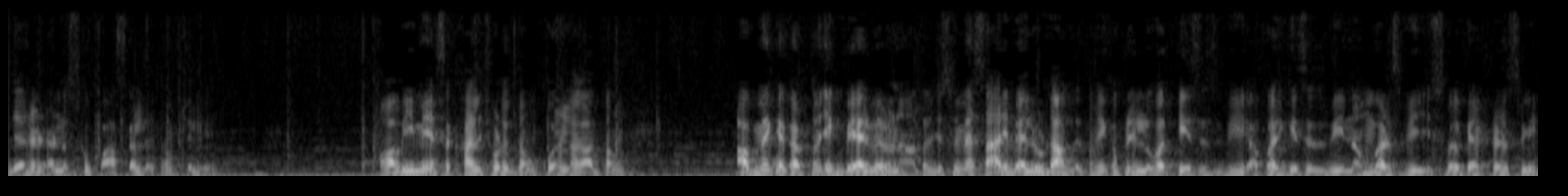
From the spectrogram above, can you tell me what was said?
जनरेट अंडर पास कर लेता हूँ, चलिए। अभी मैं ऐसे खाली छोड़ देता हूँ, कोने लगाता हूँ। अब मैं क्या करता हूँ, एक वेरिएबल बनाता हूँ, जिसमें मैं सारी वैल्यू डाल देता हूँ, एक अपने लोअर केसेस भी अपर केसेस भी नंबर्स भी स्पेल कैरेक्टर्स भी,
